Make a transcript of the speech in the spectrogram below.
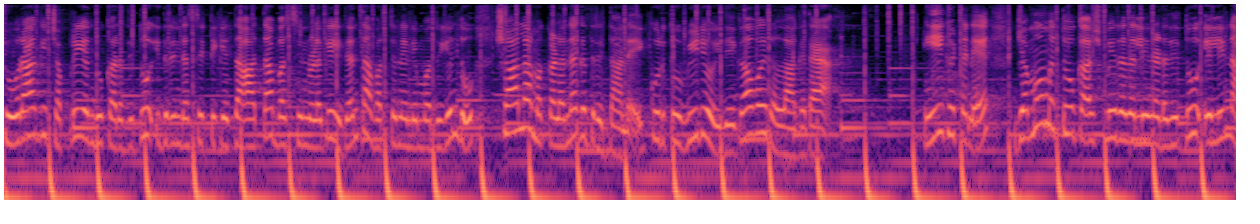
ಜೋರಾಗಿ ಚಪ್ರಿ ಎಂದು ಕರೆದಿದ್ದು, ಇದರಿಂದ ಸಿಟ್ಟಿಗೆದ್ದ ಆತ ಬಸ್ಸಿನೊಳಗೆ ಇದೆಂತ ವರ್ತನೆ ನಿಮ್ಮದು ಎಂದು ಶಾಲಾ ಮಕ್ಕಳನ್ನ ಗದರಿದ್ದಾನೆ. ಈ ಕುರಿತು ವಿಡಿಯೋ ಇದೀಗ ವೈರಲ್ ಆಗಿದೆ. ಈ ಘಟನೆ ಜಮ್ಮು ಮತ್ತು ಕಾಶ್ಮೀರದಲ್ಲಿ ನಡೆದಿದ್ದು, ಇಲ್ಲಿನ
